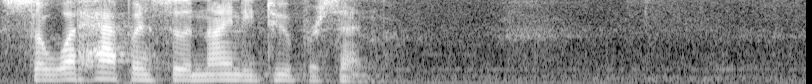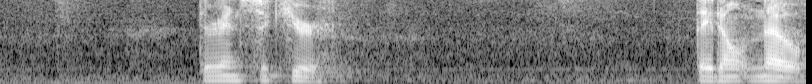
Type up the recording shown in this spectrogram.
So, what happens to the 92%? They're insecure. They don't know.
